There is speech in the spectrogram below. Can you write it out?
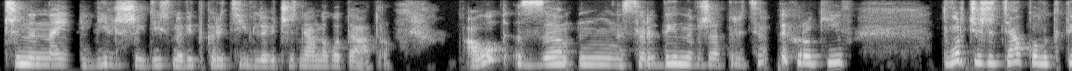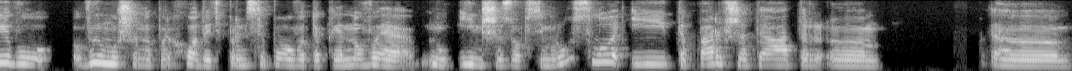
чи не найбільших дійсно відкриттів для вітчизняного театру. А от з середини вже 30-х років творче життя колективу вимушено переходить принципово таке нове, ну інше зовсім русло, і тепер вже театр. Е, е,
